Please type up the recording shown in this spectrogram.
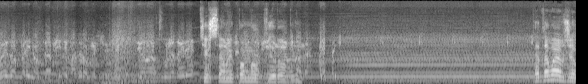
Вызов принял, сообщите подробности. Дело уже завели? Ті ж самі помилки роблю. Та давай вже.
